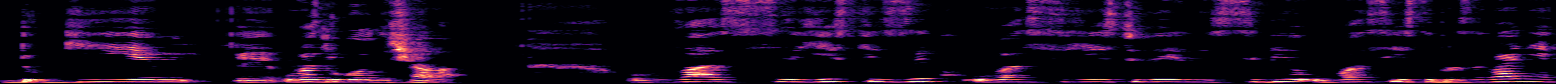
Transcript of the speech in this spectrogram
другие, э, у вас другое начало у вас есть язык, у вас есть уверенность в себе, у вас есть образование,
